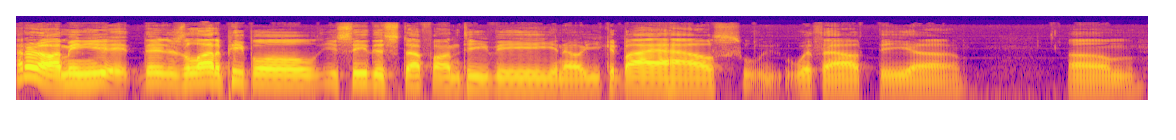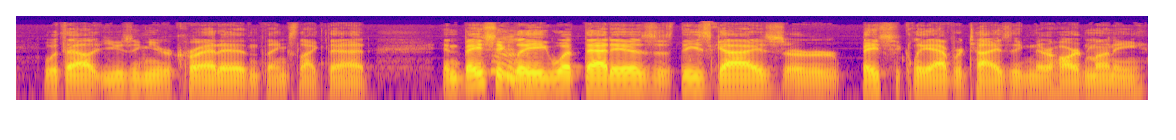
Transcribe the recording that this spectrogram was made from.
I don't know. I mean, you, there's a lot of people. You see this stuff on TV. You know, you could buy a house without the uh, um, without using your credit and things like that. And hmm. basically, what that is is these guys are basically advertising their hard money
